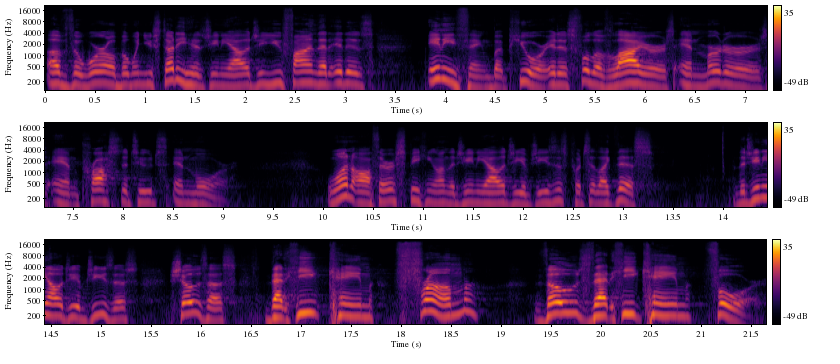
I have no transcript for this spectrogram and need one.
of the world? But when you study his genealogy, you find that it is anything but pure. It is full of liars and murderers and prostitutes and more. One author, speaking on the genealogy of Jesus, puts it like this The genealogy of Jesus shows us that he came from those that he came for.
